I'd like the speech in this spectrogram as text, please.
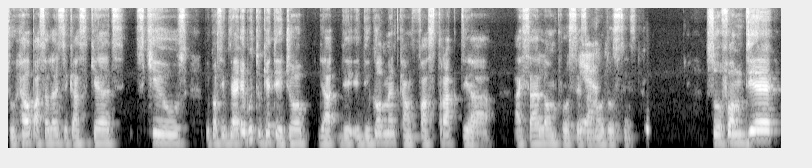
to help asylum seekers get skills because if they're able to get a job, the, the government can fast track their asylum process yeah. and all those things. So from there,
